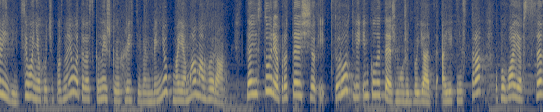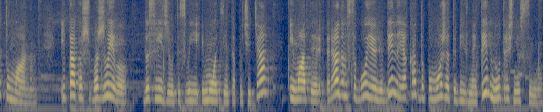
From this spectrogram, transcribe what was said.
Привіт! Сьогодні я хочу познайомити вас з книжкою Христі Венгренюк Моя мама Горан. Ця історія про те, що і дорослі інколи теж можуть боятися, а їхній страх опиває все в туманом. І також важливо досліджувати свої емоції та почуття і мати рядом з собою людину, яка допоможе тобі знайти внутрішню силу.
